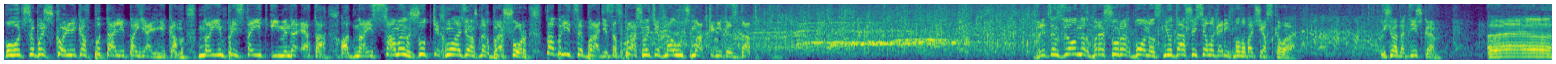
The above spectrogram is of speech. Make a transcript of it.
Лучше бы школьников пытали паяльником. Но им предстоит именно это. Одна из самых жутких молодежных брошюр. Таблицы Брадиса. Спрашивайте в науч матка не издат. В лицензионных брошюрах бонус «Неудавшийся логарифм Лобачевского». Еще одна книжка. Э,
